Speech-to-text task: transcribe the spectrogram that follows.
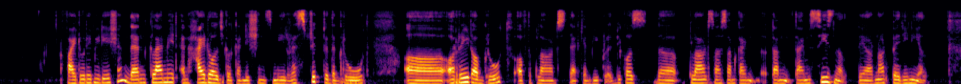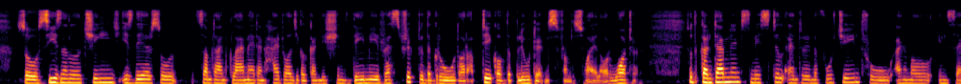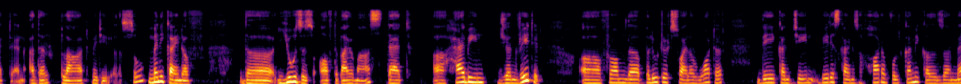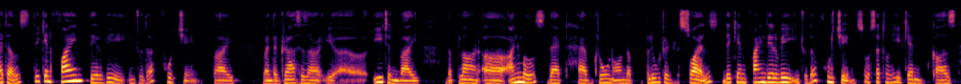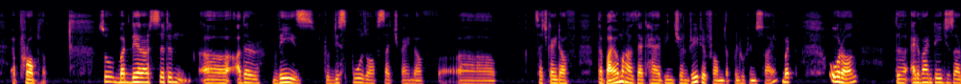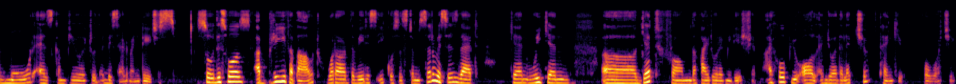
phytoremediation. Then climate and hydrological conditions may restrict the growth uh, or rate of growth of the plants that can be utilized because the plants are some kind times seasonal. They are not perennial so seasonal change is there so sometimes climate and hydrological conditions they may restrict the growth or uptake of the pollutants from the soil or water so the contaminants may still enter in the food chain through animal, insect and other plant materials. So many kind of the uses of the biomass that uh, have been generated uh, from the polluted soil or water they contain various kinds of harmful chemicals or metals. They can find their way into the food chain by when the grasses are uh, eaten by the plant uh, animals that have grown on the polluted soils. They can find their way into the food chain. So certainly it can cause a problem. So but there are certain uh, other ways to dispose of such kind of uh, such kind of the biomass that have been generated from the pollutant soil but overall the advantages are more as compared to the disadvantages so this was a brief about what are the various ecosystem services that can we can uh, get from the phytoremediation. I hope you all enjoy the lecture. Thank you for watching.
